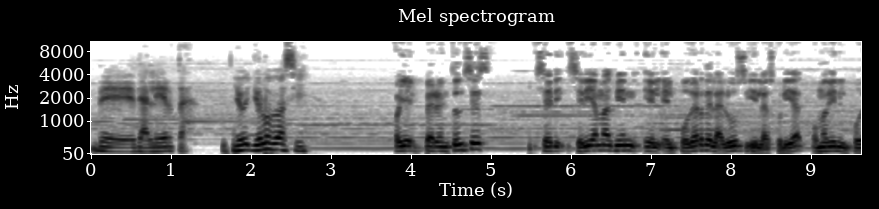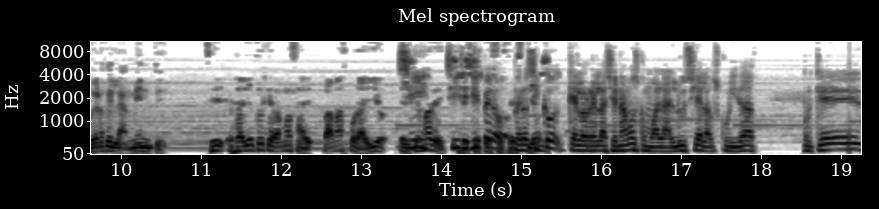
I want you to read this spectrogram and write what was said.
de, de alerta. Yo, yo lo veo así. Oye, pero entonces, ¿sería más bien el, el poder de la luz y la oscuridad o más bien el poder de la mente? Sí, o sea, yo creo que va más, ahí, va más por ahí. El sí, tema de, sí, de sí, sí, pero, pero sí que lo relacionamos como a la luz y a la oscuridad. ¿Por qué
